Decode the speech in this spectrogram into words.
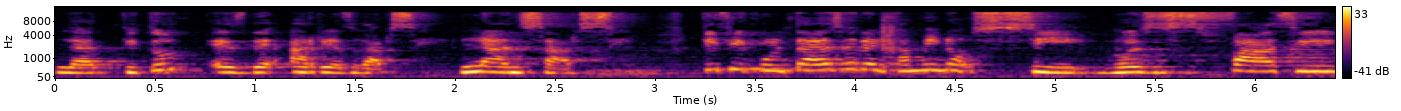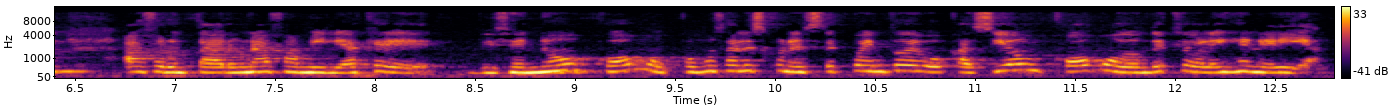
la actitud es de arriesgarse, lanzarse. ¿Dificultades en el camino? Sí, no es fácil afrontar una familia que dice, no, ¿cómo? ¿Cómo sales con este cuento de vocación? ¿Cómo? ¿Dónde quedó la ingeniería?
